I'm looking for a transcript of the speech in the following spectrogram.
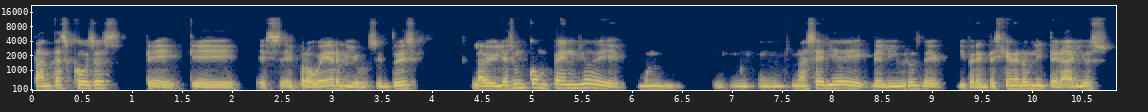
tantas cosas que, que es, eh, proverbios. Entonces, la Biblia es un compendio de una serie de, libros de diferentes géneros literarios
